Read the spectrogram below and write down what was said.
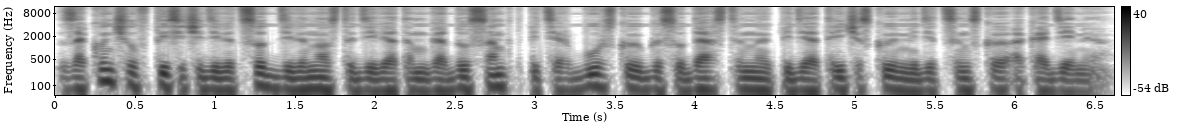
закончил в 1999 году Санкт-Петербургскую государственную педиатрическую медицинскую академию.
